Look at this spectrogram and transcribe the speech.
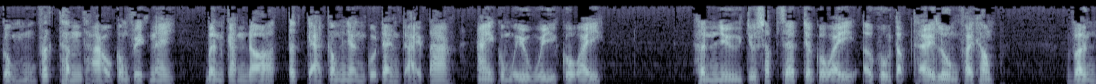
cũng rất thành thạo công việc này. Bên cạnh đó, tất cả công nhân của trang trại ta, ai cũng yêu quý cô ấy. Hình như chú sắp xếp cho cô ấy ở khu tập thể luôn phải không? Vâng,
